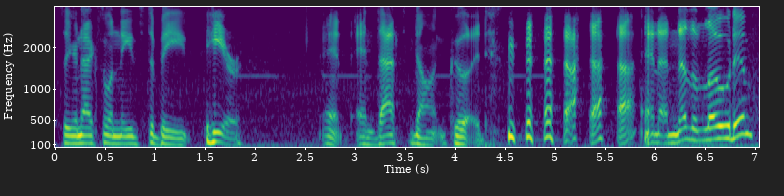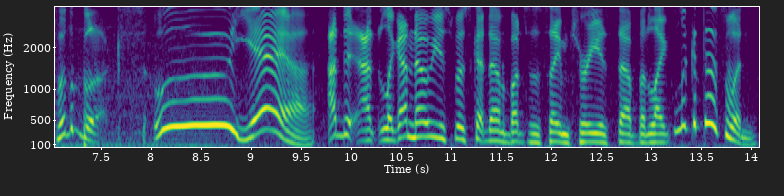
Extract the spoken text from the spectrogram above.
So your next one needs to be here. And, and that's not good. and another load in for the books. Ooh, yeah. I, did, I like I know you're supposed to cut down a bunch of the same tree and stuff, but like, look at this one.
